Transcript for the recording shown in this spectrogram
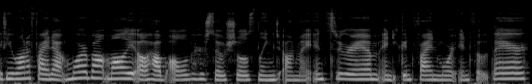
If you want to find out more about Molly, I'll have all of her socials linked on my Instagram and you can find more info there.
